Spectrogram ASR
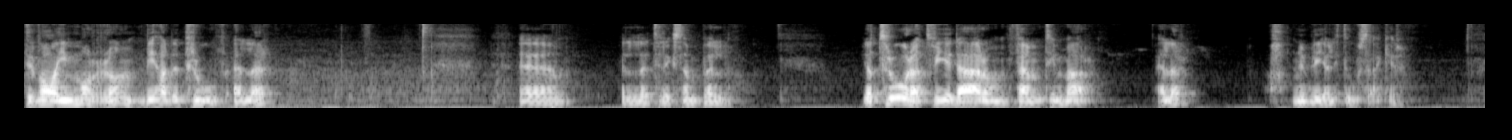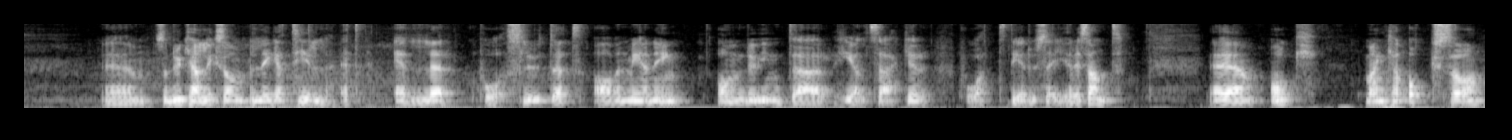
Det var imorgon vi hade prov, eller? Eh, eller till exempel Jag tror att vi är där om fem timmar. Eller? Ah, nu blir jag lite osäker. Ehm, så du kan liksom lägga till ett eller på slutet av en mening om du inte är helt säker på att det du säger är sant. Ehm, och man kan också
